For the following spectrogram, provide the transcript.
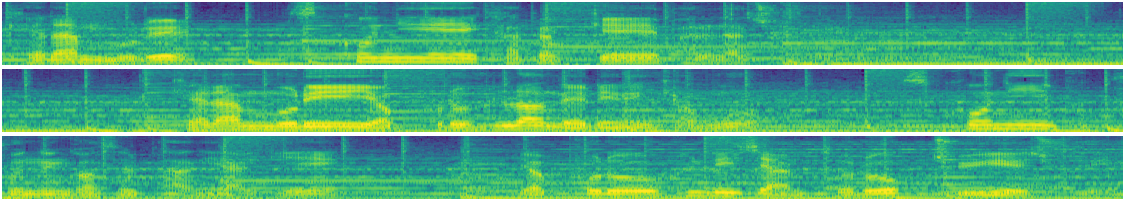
계란물을 스콘 위에 가볍게 발라주세요. 계란물이 옆으로 흘러내리는 경우 스콘이 부푸는 것을 방해하기에 옆으로 흘리지 않도록 주의해 주세요.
